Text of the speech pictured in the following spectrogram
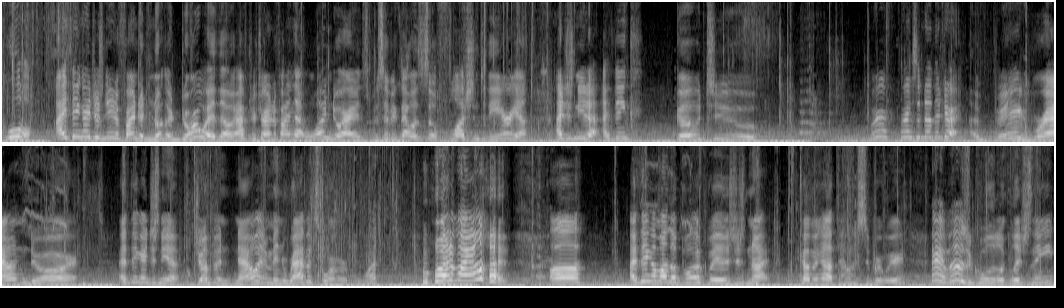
Cool. I think I just need to find another doorway though. After trying to find that one door in specific that was so flush into the area, I just need to. I think go to where? Where's another door? A big brown door. I think I just need to jump in. Now I'm in rabbit's form. Or what? what am I on? Uh, I think I'm on the book, but it's just not coming up. That was super weird. Hey, but that was a cool little glitch thingy.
